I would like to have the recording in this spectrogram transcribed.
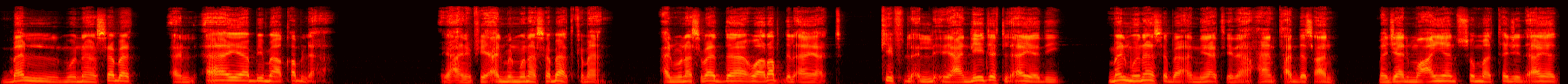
بل مناسبة الآية بما قبلها. يعني في علم المناسبات كمان. المناسبات ده هو ربط الآيات. كيف يعني ليه جت الآية دي؟ ما المناسبة أن يأتي أحيانا تتحدث عن مجال معين ثم تجد آية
